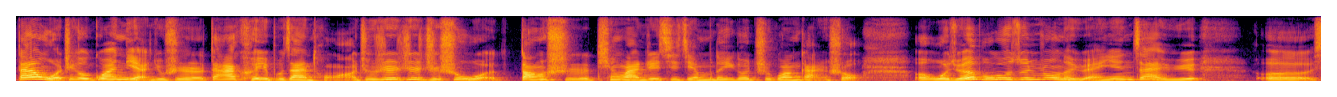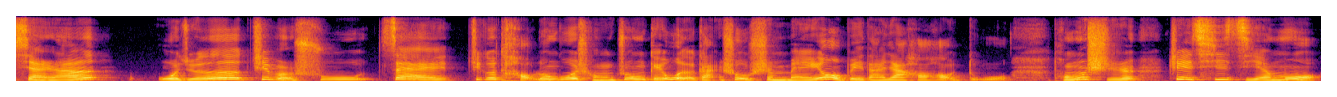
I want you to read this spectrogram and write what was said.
当然，我这个观点就是大家可以不赞同啊，就是这只是我当时听完这期节目的一个直观感受。呃，我觉得不够尊重的原因在于，呃，显然。我觉得这本书在这个讨论过程中给我的感受是没有被大家好好读。同时，这期节目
